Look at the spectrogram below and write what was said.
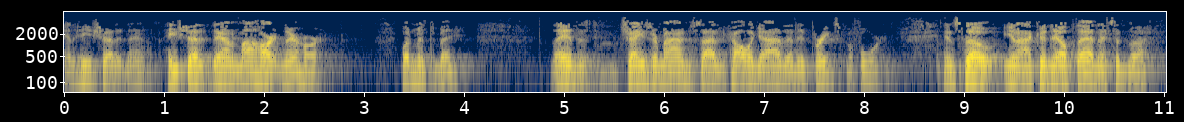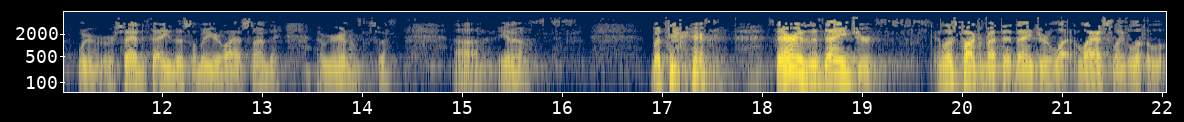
And He shut it down. He shut it down in my heart and their heart. Wasn't meant to be. They had to change their mind and decided to call a guy that had preached before. And so, you know, I couldn't help that. And they said, well, we're, sad to tell you this will be your last Sunday of your interim. So, uh, you know. But there, there is a danger. And let's talk about that danger lastly. L-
